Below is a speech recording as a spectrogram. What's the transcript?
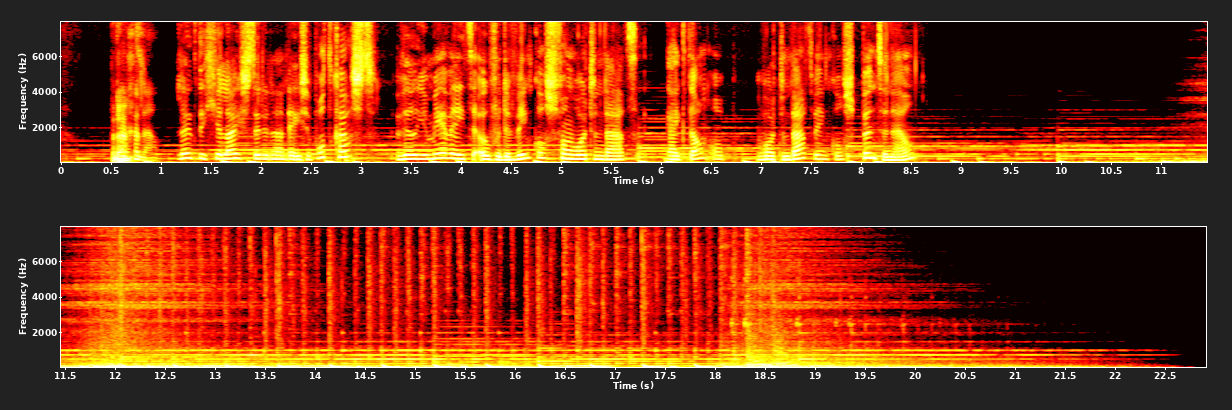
Graag gedaan. Leuk dat je luisterde naar deze podcast. Wil je meer weten over de winkels van Woord? Kijk dan op woordendaadwinkels.nl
